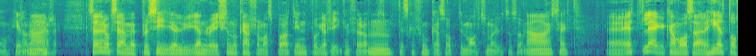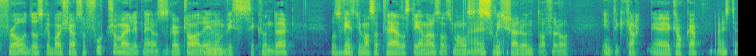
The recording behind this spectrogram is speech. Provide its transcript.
nå hela vägen kanske. Sen är det också det här med procedural generation, och kanske de har sparat in på grafiken för att Mm. det ska funka så optimalt som möjligt och så. Ja, exakt. Eh, Ett läge kan vara så här, helt offroad, och ska bara köra så fort som möjligt ner och så ska du klara det Mm. inom viss sekunder. Och så finns det ju massa träd och stenar och så, så man måste Ja, swisha runt då för att inte eh, krocka. Ja, just det.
